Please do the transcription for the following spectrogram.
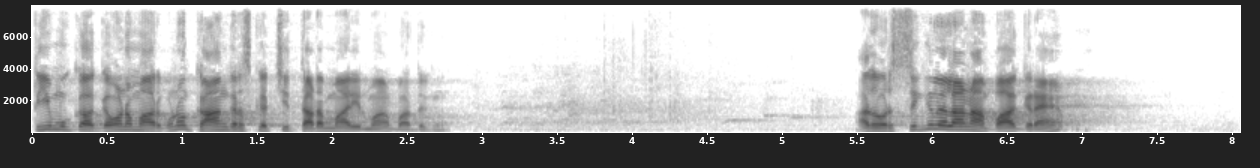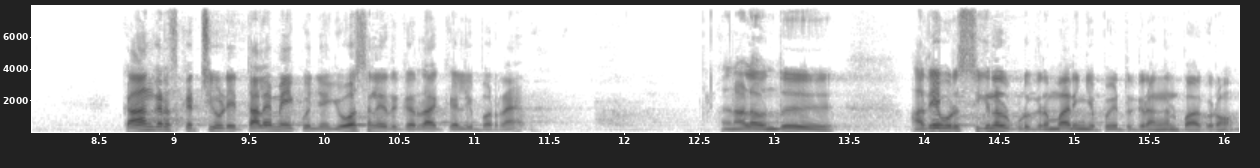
திமுக கவனமா இருக்கணும் காங்கிரஸ் கட்சி தடமாறிடுமா பாத்துக்கோங்க. அது ஒரு சிக்னலா நான் பாக்குறேன். காங்கிரஸ் கட்சியுடைய தலைமை கொஞ்சம் யோசனை இருக்கிறதா கேள்விப்படுறேன். அதனால் வந்து அதே ஒரு சிக்னல் கொடுக்குற மாதிரி இங்கே போயிட்டுருக்குறாங்கன்னு பார்க்குறோம்.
